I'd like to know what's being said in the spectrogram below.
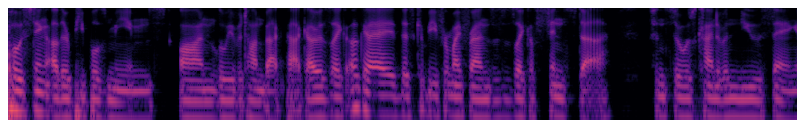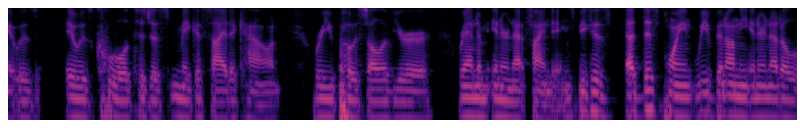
posting other people's memes on Louis Vuitton backpack. I was like, okay, this could be for my friends. This is like a Finsta. Finsta was kind of a new thing. It was it was cool to just make a side account where you post all of your random internet findings because at this point we've been on the internet a,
